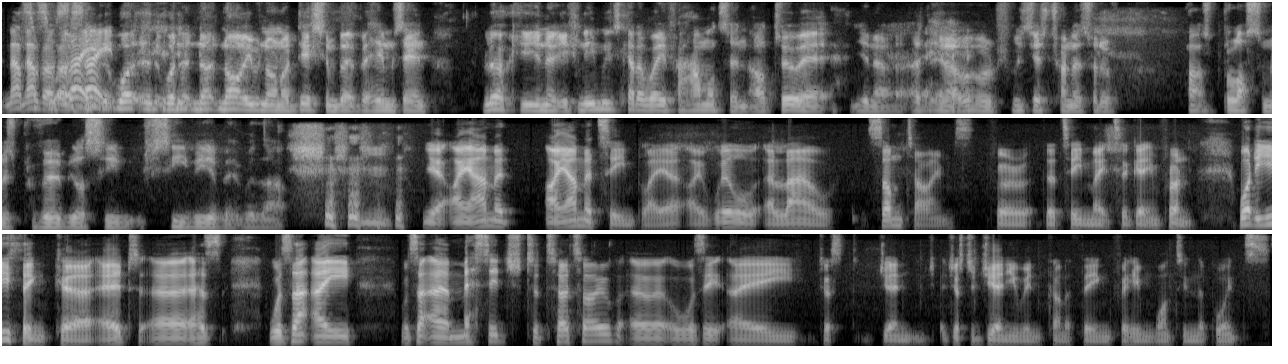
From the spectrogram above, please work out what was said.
That's, what, I'm saying. Well, well, not, not even on audition, but, but him saying, "Look, you know, if you need me to get away for Hamilton, I'll do it." You know, uh, you know, or he was just trying to sort of perhaps blossom his proverbial CV a bit with that. Mm. Yeah, I am a I am a team player. I will allow sometimes for the teammate to get in front. What do you think, uh, Ed? Uh, has was that a was that a message to Toto, uh, or was it a just gen just a genuine kind of thing for him wanting the points?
